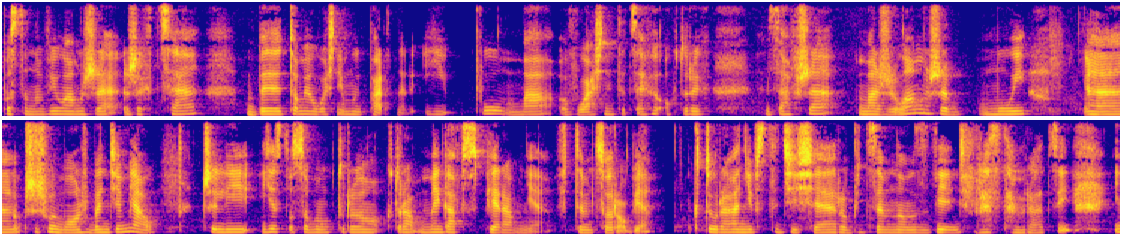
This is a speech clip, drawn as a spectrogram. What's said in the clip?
postanowiłam, że, że chcę, by to miał właśnie mój partner. I Pół ma właśnie te cechy, o których zawsze marzyłam, że mój e, przyszły mąż będzie miał. Czyli jest osobą, którą, która mega wspiera mnie w tym, co robię która nie wstydzi się robić ze mną zdjęć w restauracji. I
